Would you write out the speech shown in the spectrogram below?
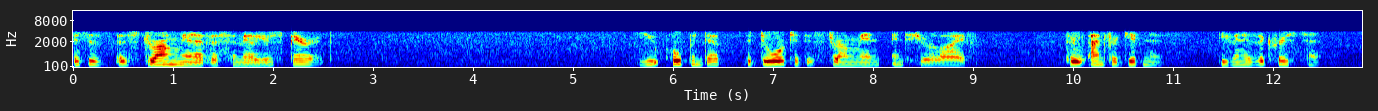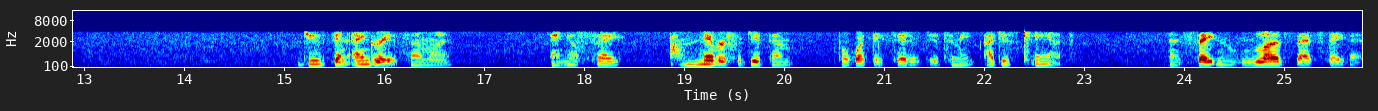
this is a strong man of a familiar spirit. You opened up the door to this strong man into your life through unforgiveness, even as a Christian. You've been angry at someone, and you'll say, I'll never forgive them what they said or did to me. I just can't. And Satan loves that statement.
